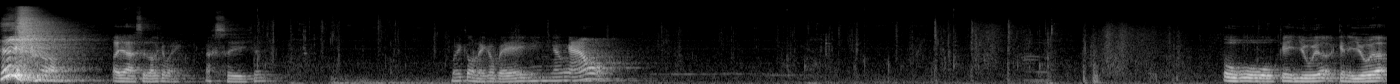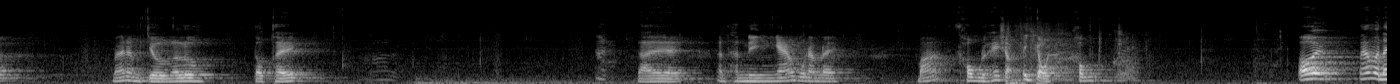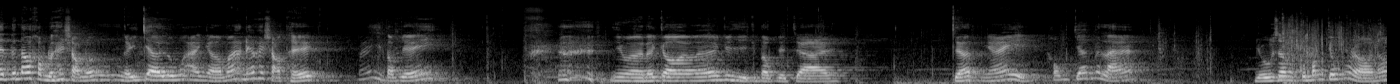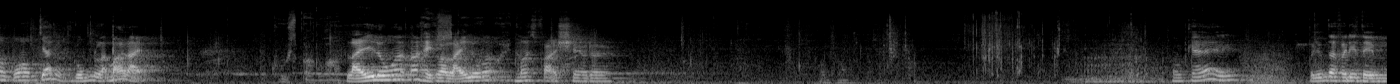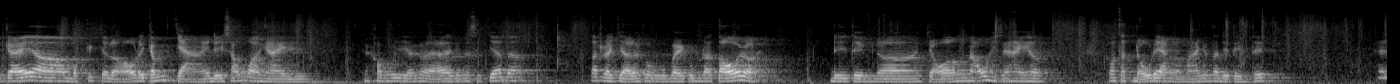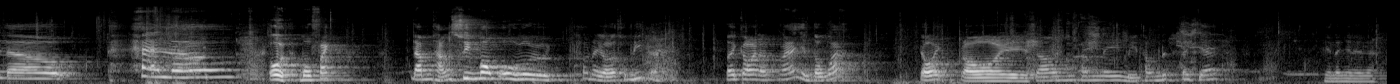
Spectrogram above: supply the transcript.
Ôi dạ xin lỗi các bạn. Taxi chứ. Mấy con này có vẻ ngáo ngáo. U ồ cái này vui á cái này vui á. Má nằm trường ra luôn tục thiệt. Đây, đây, đây anh thanh niên ngáo của năm đây. Bá không được hết sọc. Ấy trời không. Ôi má mình đây tính nói không được hết sọc nữa nghỉ chơi luôn á ai ngờ má đéo hết sọc thiệt. Má gì tục vậy? Nhưng mà để coi má cái gì tục vậy trời. Chết ngay không chết mới lạ dù sao mình cũng bắn trúng rồi nó cũng không chết mình cũng là báo lại lạy luôn á nó thiệt là lạy luôn á. Must find shelter. Ok. Và chúng ta phải đi tìm cái uh, một cái chợ lỗ để cắm trại đi sống qua ngày. Nếu không có gì có lẽ là chúng ta sẽ chết đó. Ít ra chờ nó cũng về cũng đã tối rồi. Đi tìm uh, chỗ ẩn nấu thì sẽ hay hơn. Có thịt đủ để ăn rồi mai chúng ta đi tìm tiếp. Hello hello. Ôi, một phát đâm thẳng xuyên mông. Ôi ôi ôi thôi này rồi không đít nè. Tới coi nè má nhìn tù quá. Rồi rồi, xong, thanh niên bị thông đít tới chết. Nhìn này nhìn này nè.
